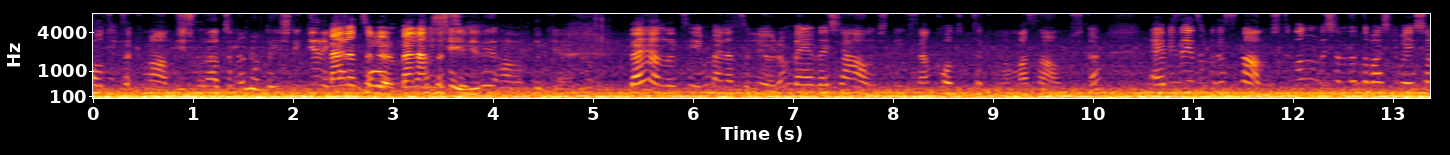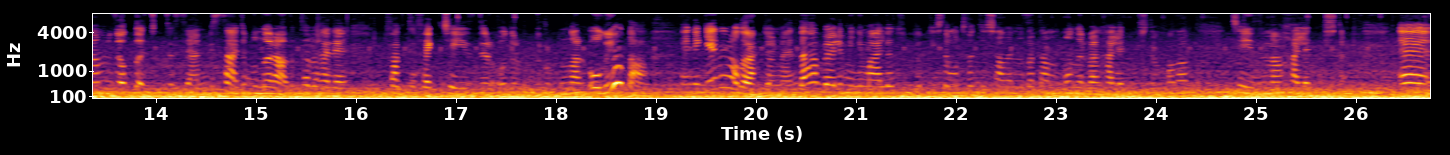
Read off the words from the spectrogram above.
Koltuk takımı almıştın. Hiçbir hatırlamıyorum da işte gereken Ben hatırlıyorum, ben anlatayım. şeyleri aldık yani. Ben anlatayım, ben hatırlıyorum. Beyaz eşya almıştı İhsan, koltuk takımı, masa almıştı. Ee, biz de yatak odasını almıştık. Onun dışında da başka bir eşyamız yoktu açıkçası yani. Biz sadece bunları aldık. Tabii hani ufak tefek çeyizdir, odur budur bunlar oluyor da. Hani genel olarak diyorum yani daha böyle minimalde tuttuk. İşte mutfak eşyalarını zaten onları ben halletmiştim falan. Çeyizimi halletmiştim. Ee,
